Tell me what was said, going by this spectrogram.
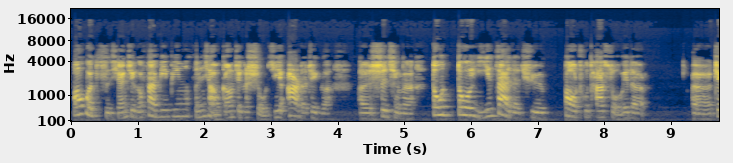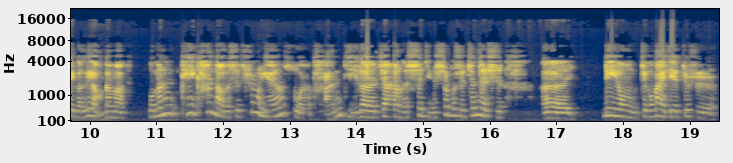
包括此前这个范冰冰、冯小刚这个手机二的这个呃事情呢，都都一再的去爆出他所谓的呃这个料。那么我们可以看到的是，崔永元所谈及的这样的事情，是不是真的是？呃，利用这个外界，就是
